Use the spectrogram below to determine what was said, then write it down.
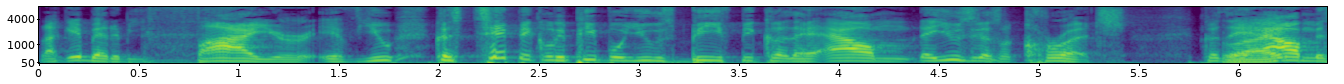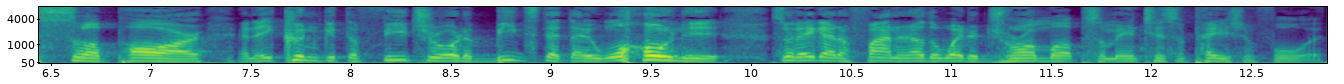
Like it better be fire if you, because typically people use beef because their album they use it as a crutch. Because their Right. album is subpar and they couldn't get the feature or the beats that they wanted, so they got to find another way to drum up some anticipation for it.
